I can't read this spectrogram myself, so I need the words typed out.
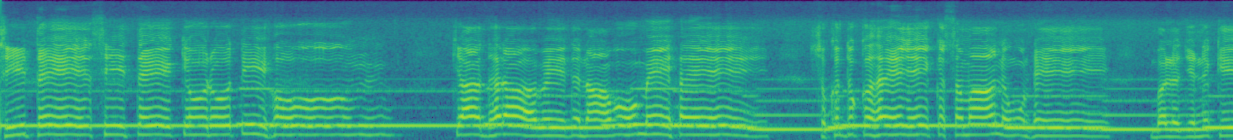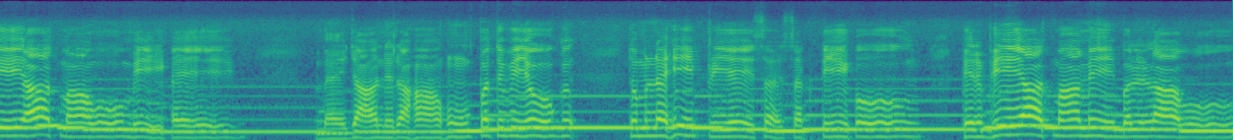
सीते सीते क्यों रोती हो? क्या धरा वेदनाओं में है? सुख दुख है एक समान उन्हें, बल जिनके आत्माओं में है। मैं जान रहा हूँ पत वियोग, तुम नहीं प्रिय सह सकती हो। फिर भी आत्मा में बल लाओ,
